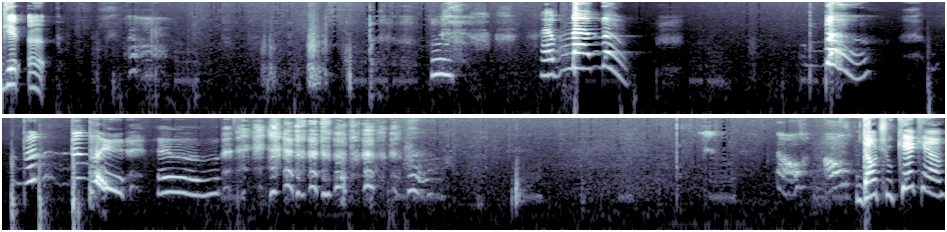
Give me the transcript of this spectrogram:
Get up. Don't you kick him.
